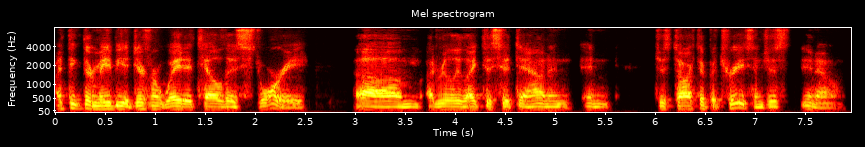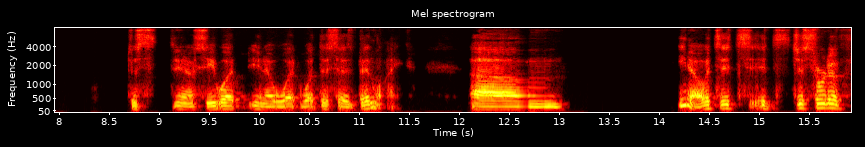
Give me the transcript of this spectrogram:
I think there may be a different way to tell this story. Um, I'd really like to sit down and and just talk to Patrice and just you know, just you know, see what you know what what this has been like. Um, you know, it's it's it's just sort of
